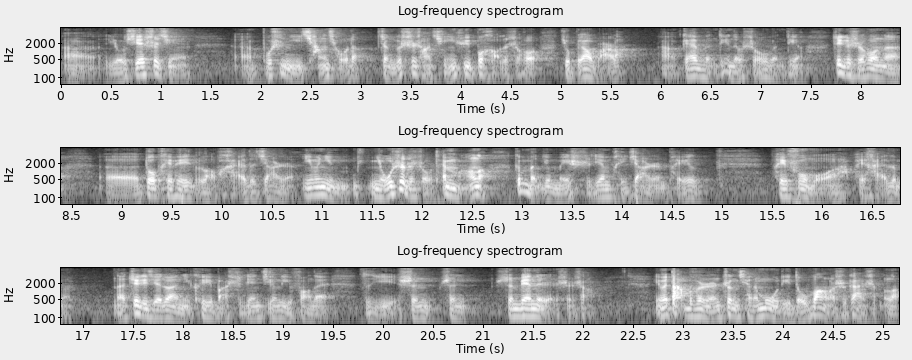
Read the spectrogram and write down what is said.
啊，有些事情，呃，不是你强求的，整个市场情绪不好的时候就不要玩了，啊，该稳定的时候稳定，这个时候呢，呃，多陪陪老婆孩子家人，因为你牛市的时候太忙了，根本就没时间陪家人陪，陪父母啊，陪孩子们。那这个阶段，你可以把时间精力放在自己身身身边的人身上，因为大部分人挣钱的目的都忘了是干什么了。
